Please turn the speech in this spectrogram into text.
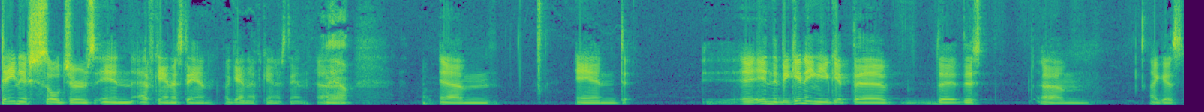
Danish soldiers in Afghanistan again Afghanistan uh, yeah. um, and in the beginning you get the the this um, I guess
